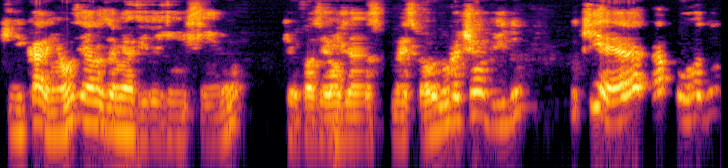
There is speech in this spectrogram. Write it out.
que, cara, em 11 anos da minha vida de ensino, que eu fazia 11 anos na escola, eu nunca tinha ouvido o que era a porra do,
